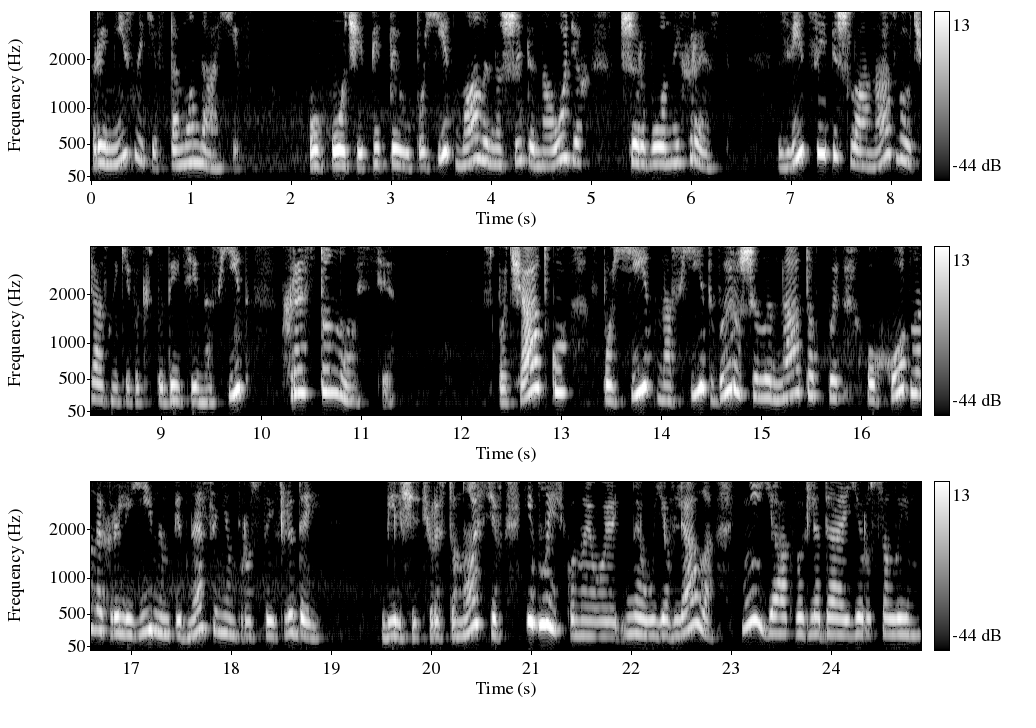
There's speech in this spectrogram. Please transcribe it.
ремісників та монахів. Охочі піти у похід мали нашити на одяг червоний хрест. Звідси й пішла назва учасників експедиції на схід хрестоносці. Спочатку в похід на схід вирушили натовпи охоплених релігійним піднесенням простих людей. Більшість хрестоносців і близько не уявляла ні як виглядає Єрусалим,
